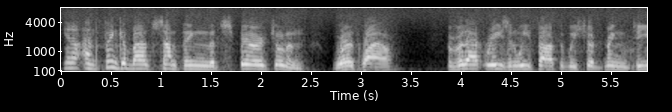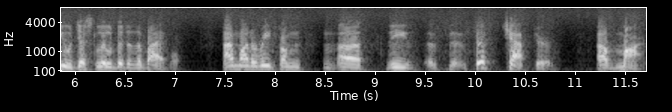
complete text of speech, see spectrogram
you know, and think about something that's spiritual and worthwhile. And for that reason, we thought that we should bring to you just a little bit of the Bible. I want to read from uh, the f- fifth chapter of Mark.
